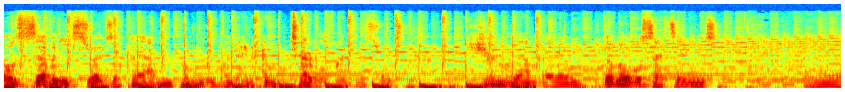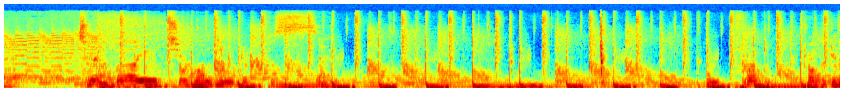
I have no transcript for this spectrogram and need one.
oh seven Easter eggs. Okay, I'm probably not going to find any. I'm terrible at finding Easter eggs. Generally, am. Uh, we've done all the settings. Uh, turn volume to 100 percent. I'm probably probably going to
